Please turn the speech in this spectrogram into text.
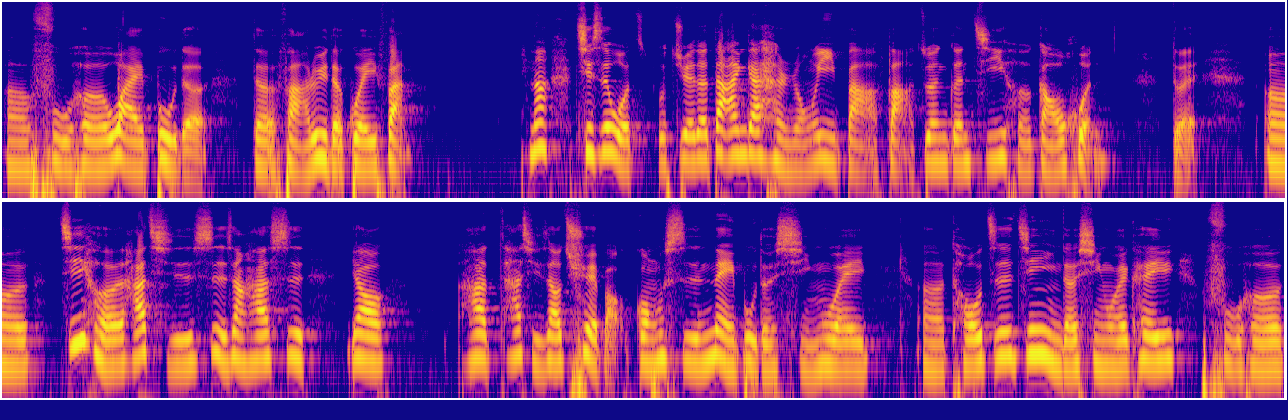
呃符合外部的的法律的规范。那其实我我觉得大家应该很容易把法尊跟稽核搞混，对，呃，稽核它其实事实上它是要它它其实要确保公司内部的行为。呃，投资经营的行为可以符合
